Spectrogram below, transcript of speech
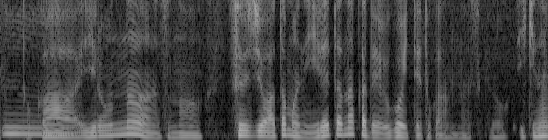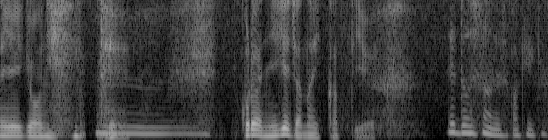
とかいろんなその数字を頭に入れた中で動いてとかなんですけどいきなり営業に行ってうん。これは逃げじゃないかっていう。でどうしたんですか結局？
